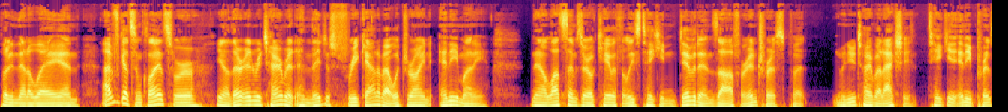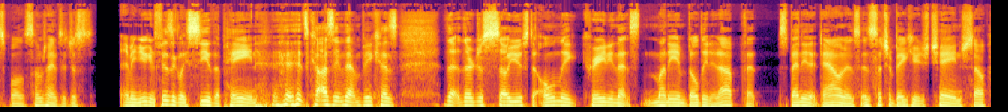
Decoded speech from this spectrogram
putting that away. And I've got some clients where you know they're in retirement and they just freak out about withdrawing any money. Now, lots of times they're okay with at least taking dividends off or interest, but when you talk about actually taking any principal, sometimes it just I mean, you can physically see the pain it's causing them because they're just so used to only creating that money and building it up that spending it down is, is such a big, huge change. So,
